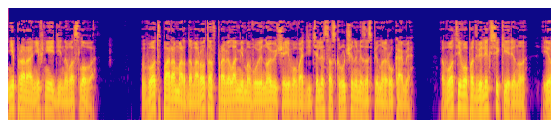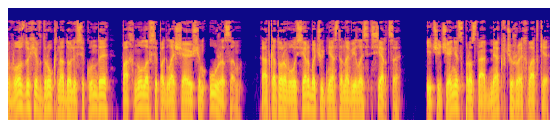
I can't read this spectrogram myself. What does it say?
не проронив ни единого слова. Вот пара мордоворотов провела мимо Вуиновича его водителя со скрученными за спиной руками. Вот его подвели к Секирину, и в воздухе вдруг на долю секунды пахнуло всепоглощающим ужасом, от которого у серба чуть не остановилось сердце, и чеченец просто обмяк в чужой хватке.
